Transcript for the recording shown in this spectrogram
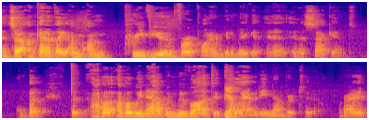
and so I'm kind of like I'm, I'm previewing for a point I'm going to make it in a, in a second. But but how about how about we now we move on to Yeah. calamity number two, right?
